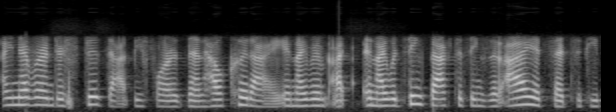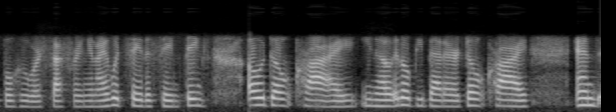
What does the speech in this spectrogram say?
I never understood that before then. How could I? And I, rem- I and I would think back to things that I had said to people who were suffering, and I would say the same things. Oh, don't cry. You know, it'll be better. Don't cry. And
